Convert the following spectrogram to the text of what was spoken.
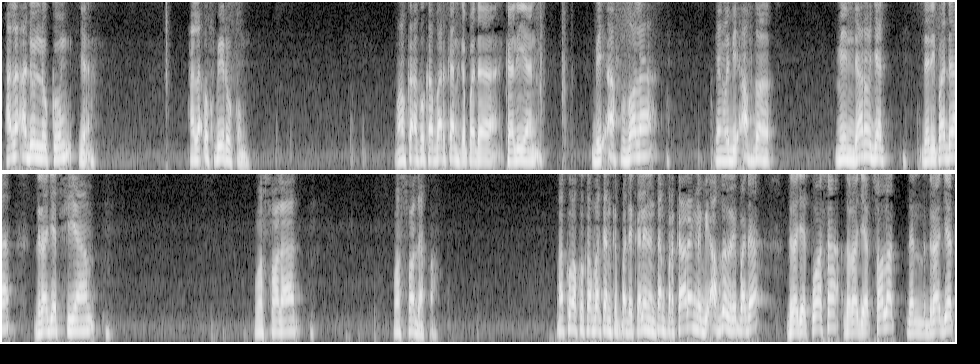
Ala adullukum ya ala ukhbirukum Maukah aku kabarkan kepada kalian bi afdhala yang lebih afdal min darajat daripada derajat siam was salat was sadaqah. Maka aku kabarkan kepada kalian tentang perkara yang lebih afdal daripada derajat puasa, derajat salat dan derajat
